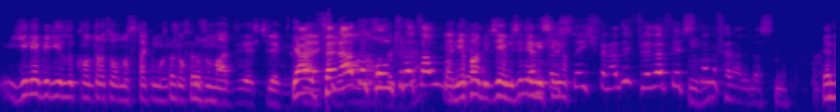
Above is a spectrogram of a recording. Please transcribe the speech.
yine bir yıllık kontrat olması takımı tabii, çok tabii. uzun vadede etkilemiyor. Yani Gayet fena da kontrat almadı. Yani yapabileceğimizin yani. en iyisini yap. hiç fena değil. Philadelphia açısından da fena değil aslında. Yani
